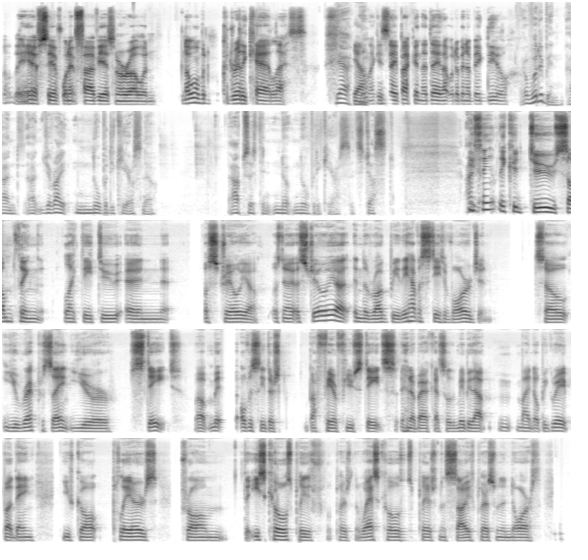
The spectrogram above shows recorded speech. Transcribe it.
Well, the AFC have won it five years in a row, and no one could really care less. Yeah, Yeah. no- Like you say, back in the day, that would have been a big deal. It would have been, and, and you're right. Nobody cares now. Absolutely, no, nobody cares. It's just, You think they could do something like they do in Australia? Now, Australia in the rugby, they have a state of origin, so you represent your state. Well, obviously, there's a fair few states in America, so maybe that might not be great. But then you've got players from the East Coast, players players from the West Coast, players from the South, players from the North,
